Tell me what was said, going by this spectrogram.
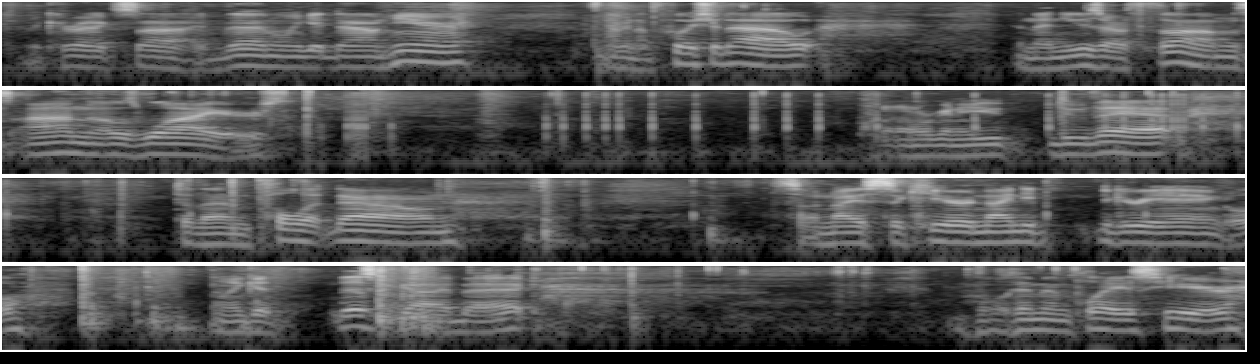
to the correct side. Then when we get down here, we're going to push it out and then use our thumbs on those wires we're going to do that to then pull it down. So nice secure 90 degree angle. Let me get this guy back. Hold him in place here.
